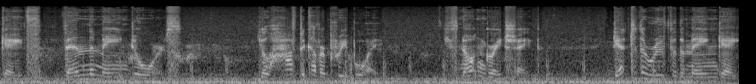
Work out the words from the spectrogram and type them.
gates, then the main doors. You'll have to cover Priboi. He's not in great shape. Get to the roof of the main gate.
